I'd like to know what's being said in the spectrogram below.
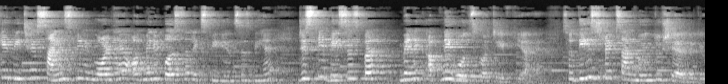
के पीछे साइंस भी इन्वॉल्व है और मेरे पर्सनल एक्सपीरियंसेस भी हैं, जिसके बेसिस पर मैंने अपने गोल्स को अचीव किया है। So these tricks I am going to share with you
